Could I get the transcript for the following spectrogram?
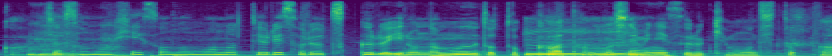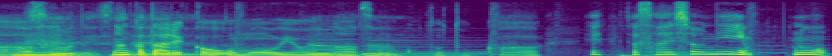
か、うん。じゃあその日そのものっていうよりそれを作るいろんなムードとか、うん。うん楽しみにする気持ちとか、うん。そうですね。なんか誰かを思うよううんうなんそのこととか、えじゃあ最初にの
